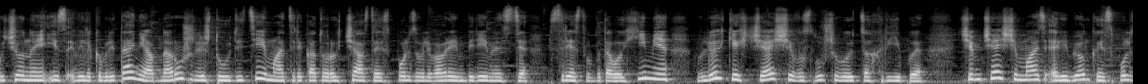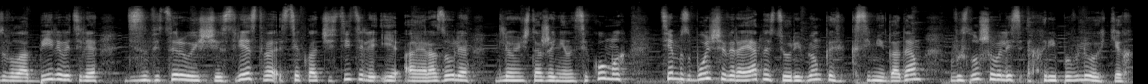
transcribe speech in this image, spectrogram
Ученые из Великобритании обнаружили, что у детей, матери которых часто использовали во время беременности средства бытовой химии, в легких чаще выслушиваются хрипы. Чем чаще мать ребенка использовала отбеливатели, дезинфицирующие средства, стеклоочистители и аэрозоли для уничтожения насекомых, тем с большей вероятностью у ребенка к 7 годам выслушивались хрипы в легких,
